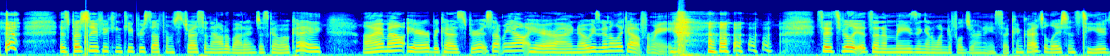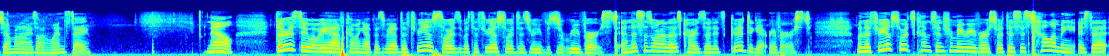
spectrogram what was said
Especially if you can keep yourself from stressing out about it and just go, okay, I'm out here because Spirit sent me out here. I know He's going to look out for me. so it's really, it's an amazing and wonderful journey. So congratulations to you, Geminis, on Wednesday. Now, Thursday, what we have coming up is we have the Three of Swords, but the Three of Swords is re reversed. And this is one of those cards that it's good to get reversed. When the Three of Swords comes in for me reversed, what this is telling me is that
